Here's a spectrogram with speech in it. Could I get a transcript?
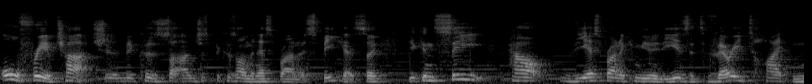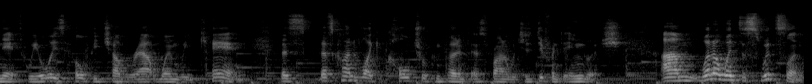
all free of charge because uh, just because I'm an Esperanto speaker. So you can see how the Esperanto community is. It's very tight knit. We always help each other out when we can. That's that's kind of like a cultural component to Esperanto, which is different to English. Um, when I went to Switzerland,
